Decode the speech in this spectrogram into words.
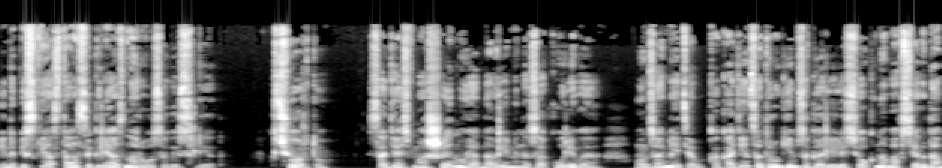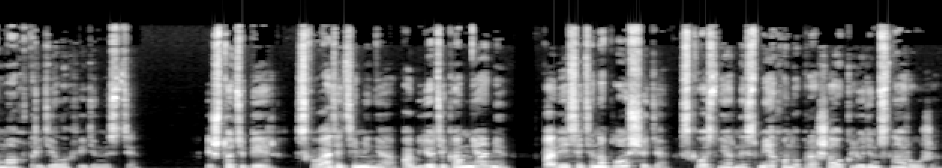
и на песке остался грязно-розовый след. К черту! Садясь в машину и одновременно закуривая, он заметил, как один за другим загорелись окна во всех домах в пределах видимости. «И что теперь? Схватите меня? Побьете камнями? Повесите на площади?» Сквозь нервный смех он вопрошал к людям снаружи.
